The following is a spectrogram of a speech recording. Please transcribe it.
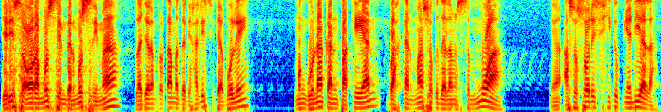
Jadi seorang muslim dan muslimah, pelajaran pertama dari hadis tidak boleh menggunakan pakaian bahkan masuk ke dalam semua ya, aksesoris hidupnya dialah.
